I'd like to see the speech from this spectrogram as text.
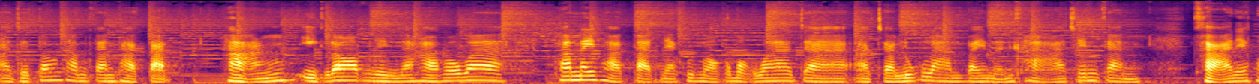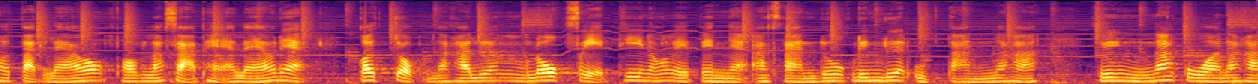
อาจจะต้องทำการผ่าตัดหางอีกรอบหนึ่งนะคะ เพราะว่าถ้าไม่ผ่าตัดเนี่ยคุณหมอก็บอกว่าจะอาจจะลุกลามไปเหมือนขา เช่นกันขาเนี่ยพอตัดแล้วพอรักษาแผลแล้วเนี่ย ก็จบนะคะ เรื่องโรคเฟสที่น้องเลเป็นเนี่ยอาการโรคริ่มเลือดอุดตันนะคะ ซึ่งน่ากลัวนะคะ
